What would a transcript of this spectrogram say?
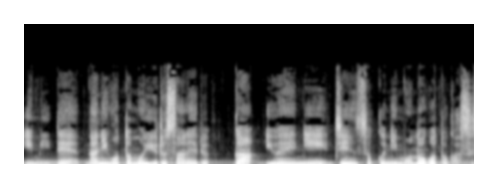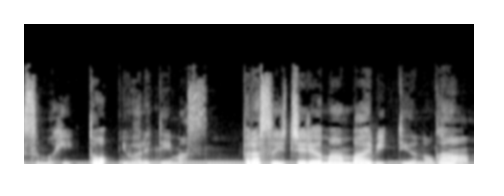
意味で、何事も許されるがゆえに迅速に物事が進む日と言われています。プラス一粒万倍日っていうのが、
